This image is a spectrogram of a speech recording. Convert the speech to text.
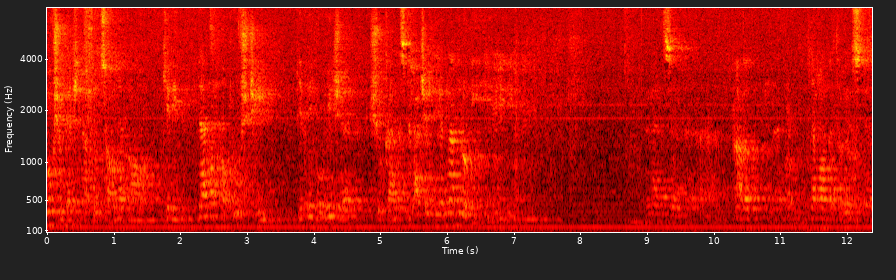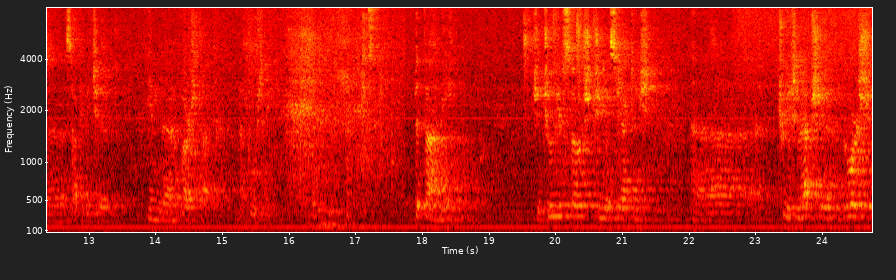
muszą być nawrócone, bo kiedy demon opuści, Biblia mówi, że szukamy skacze jeden na drugi. Więc, e, ale demony to jest całkowicie inny warsztat na później. Pytanie, czy czujesz coś, czy jest jakiś, e, czujesz lepszy, gorszy,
